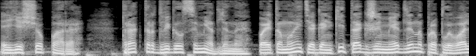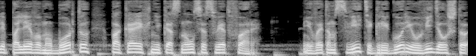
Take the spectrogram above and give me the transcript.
и еще пара. Трактор двигался медленно, поэтому эти огоньки также медленно проплывали по левому борту, пока их не коснулся свет фары. И в этом свете Григорий увидел, что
